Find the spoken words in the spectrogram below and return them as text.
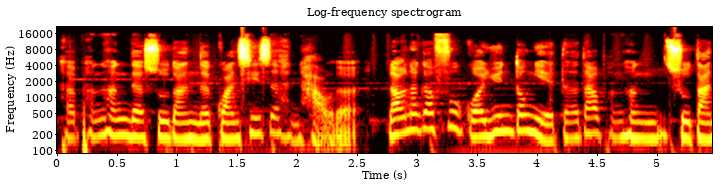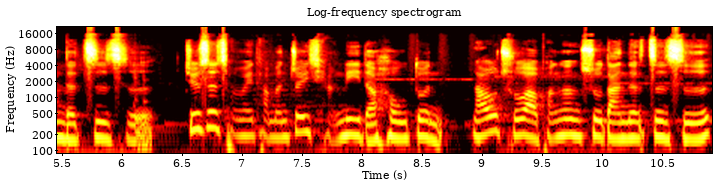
和彭亨的苏丹的关系是很好的。然后那个复国运动也得到彭亨苏丹的支持，就是成为他们最强力的后盾。然后除了彭亨苏丹的支持，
